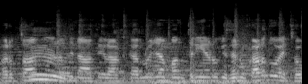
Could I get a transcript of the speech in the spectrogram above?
ਪਰ ਤਾਂ ਵੀ। ਉਹਨਾਂ ਦੇ ਨਾਂ ਤੇ ਅਲਾਟ ਕਰ ਲਓ ਜਾਂ ਮੰਤਰੀਆਂ ਨੂੰ ਕਿਸੇ ਨੂੰ ਕੱਢ ਦਿਓ ਇੱਥੋਂ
